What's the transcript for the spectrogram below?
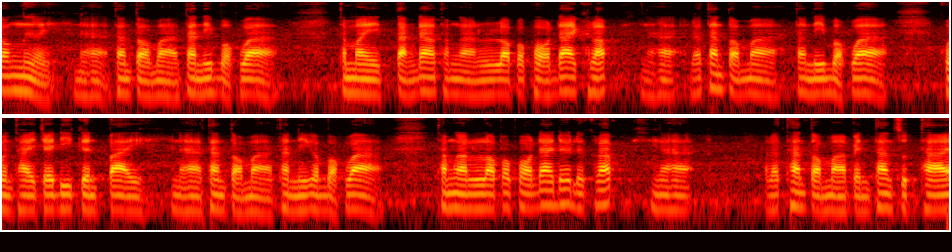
ต้องเหนื่อยนะฮะท่านต่อมาท่านนี้บอกว่าทำไมต่างด้าวทำงานรปภได้ครับนะฮะแล้วท่านต่อมาท่านนี้บอกว่าคนไทยใจดีเกินไปนะฮะท่านต่อมาท่านนี้ก็บอกว่าทำงานรปภได้ด้วยหรือครับนะฮะแล้วท่านต่อมาเป็นท่านสุดท้าย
